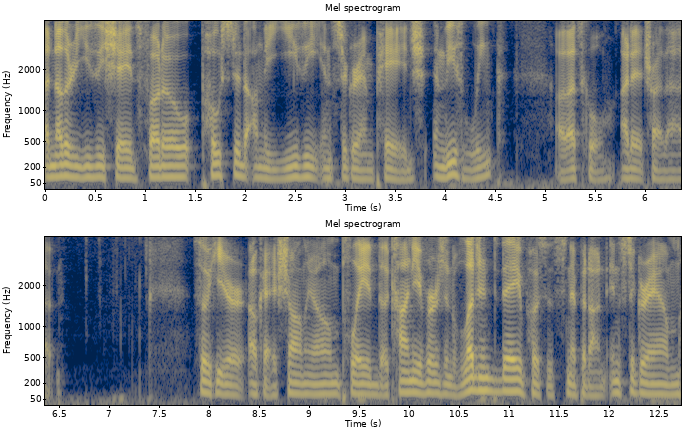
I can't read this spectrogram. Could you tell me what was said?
another Yeezy Shades photo posted on the Yeezy Instagram page. And these link. Oh, that's cool. I didn't try that. So here, okay, Sean Leone played the Kanye version of Legend today, posted snippet on Instagram.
